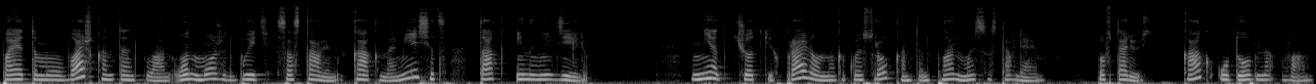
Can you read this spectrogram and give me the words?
Поэтому ваш контент-план, он может быть составлен как на месяц, так и на неделю. Нет четких правил, на какой срок контент-план мы составляем. Повторюсь, как удобно вам.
